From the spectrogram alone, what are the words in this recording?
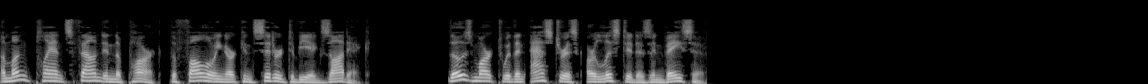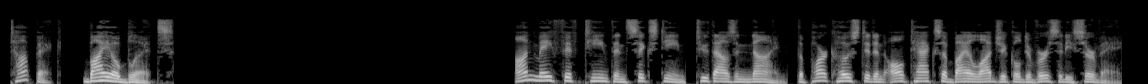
Among plants found in the park, the following are considered to be exotic. Those marked with an asterisk are listed as invasive. BioBlitz On May 15 and 16, 2009, the park hosted an all-taxa biological diversity survey.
